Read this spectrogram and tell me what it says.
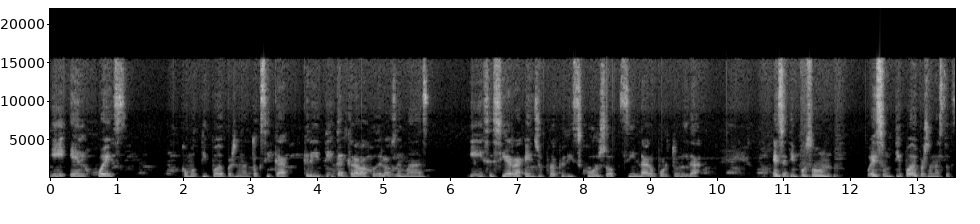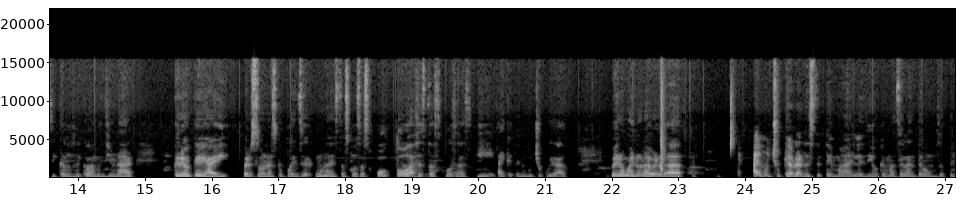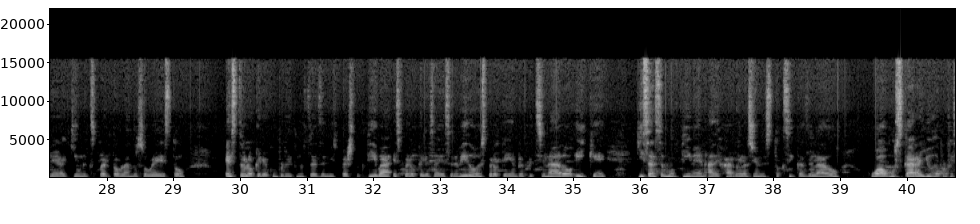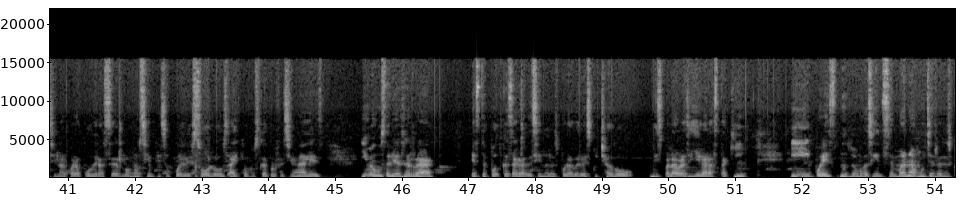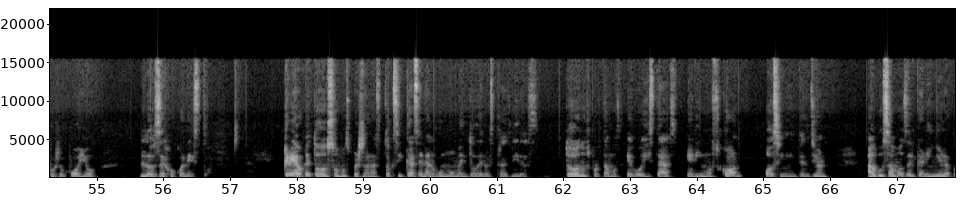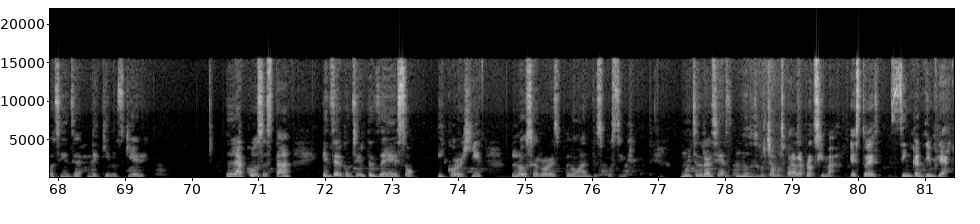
Y el juez, como tipo de persona tóxica, critica el trabajo de los demás y se cierra en su propio discurso sin dar oportunidad. Ese tipo son, es un tipo de personas tóxicas los que acabo de mencionar. Creo que hay personas que pueden ser una de estas cosas o todas estas cosas y hay que tener mucho cuidado. Pero bueno, la verdad, hay mucho que hablar de este tema. Les digo que más adelante vamos a tener aquí un experto hablando sobre esto. Esto lo quería compartir con ustedes de mi perspectiva. Espero que les haya servido, espero que hayan reflexionado y que quizás se motiven a dejar relaciones tóxicas de lado o a buscar ayuda profesional para poder hacerlo. No siempre se puede solos, hay que buscar profesionales. Y me gustaría cerrar este podcast agradeciéndoles por haber escuchado mis palabras y llegar hasta aquí. Y pues nos vemos la siguiente semana. Muchas gracias por su apoyo. Los dejo con esto. Creo que todos somos personas tóxicas en algún momento de nuestras vidas. Todos nos portamos egoístas, herimos con o sin intención. Abusamos del cariño y la paciencia de quien nos quiere. La cosa está en ser conscientes de eso y corregir los errores lo antes posible. Muchas gracias, nos escuchamos para la próxima. Esto es Sin Cantinflear.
